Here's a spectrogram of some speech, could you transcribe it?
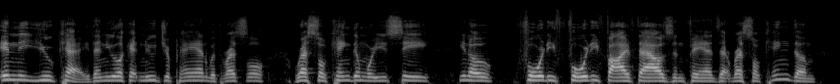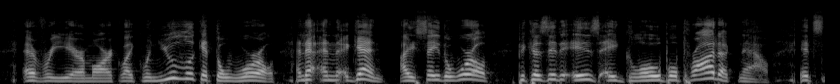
in the UK. Then you look at New Japan with Wrestle Wrestle Kingdom, where you see, you know, 40, 45,000 fans at Wrestle Kingdom every year, Mark. Like when you look at the world, and, and again, I say the world because it is a global product now. It's,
